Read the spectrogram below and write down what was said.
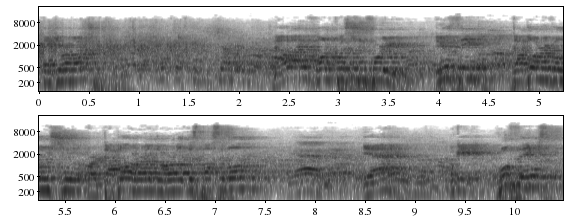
Thank you very much. Now I have one question for you. Do you think double revolution or double around the world is possible? Yeah. Yeah? Okay, who thinks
